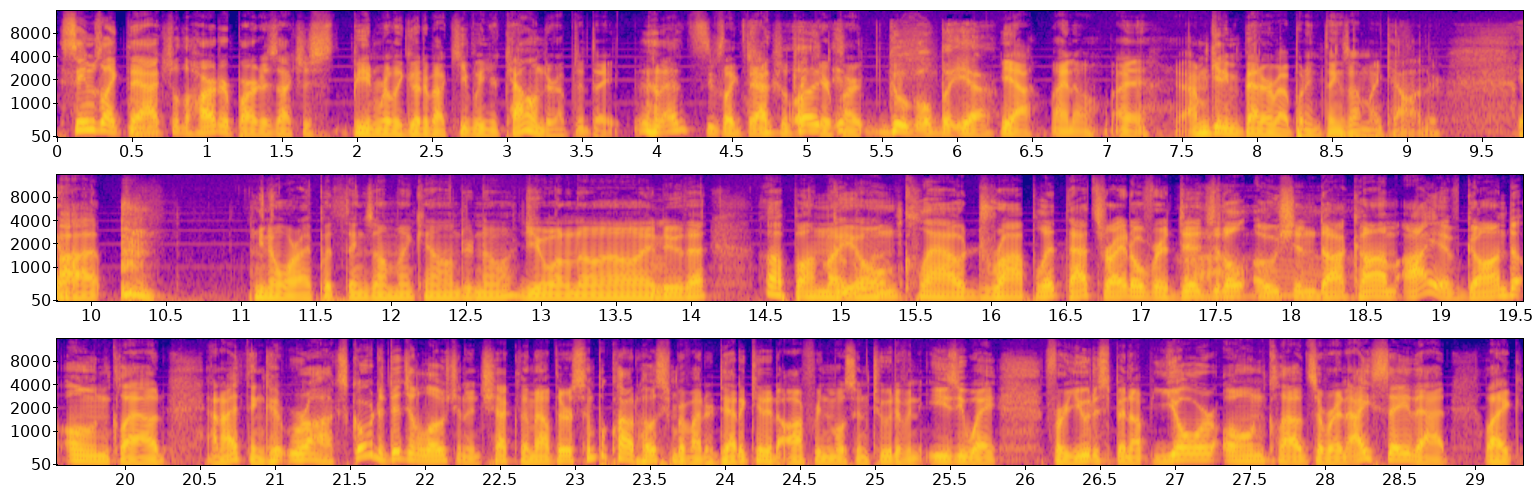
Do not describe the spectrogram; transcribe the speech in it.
Seems like the Hmm. actual the harder part is actually being really good about keeping your calendar up to date. that seems like the actual trickier it- part. Google, but yeah. Yeah, I know. I I'm getting better about putting things on my calendar. Yeah. Uh, you know where I put things on my calendar, Noah? Do you want to know how I do that? Up on my. Google own it. cloud droplet. That's right, over at digitalocean.com. Ah. I have gone to OwnCloud, and I think it rocks. Go over to DigitalOcean and check them out. They're a simple cloud hosting provider dedicated to offering the most intuitive and easy way for you to spin up your own cloud server. And I say that like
